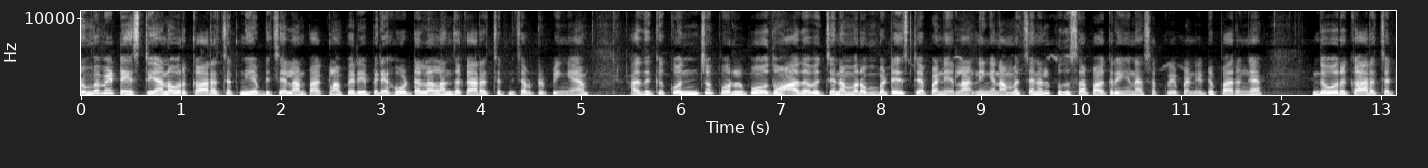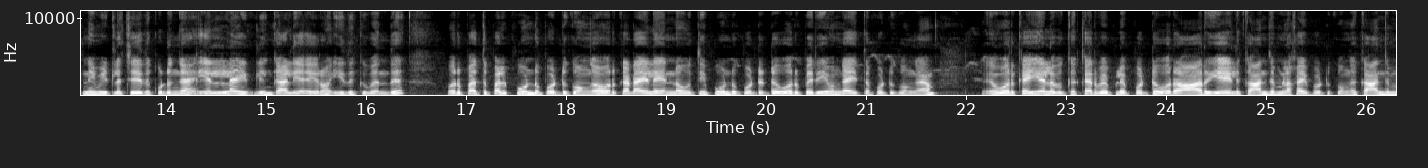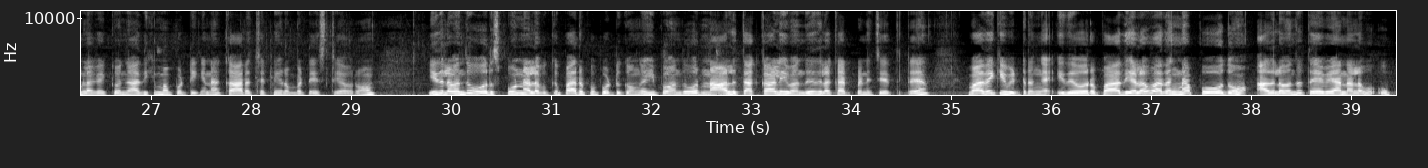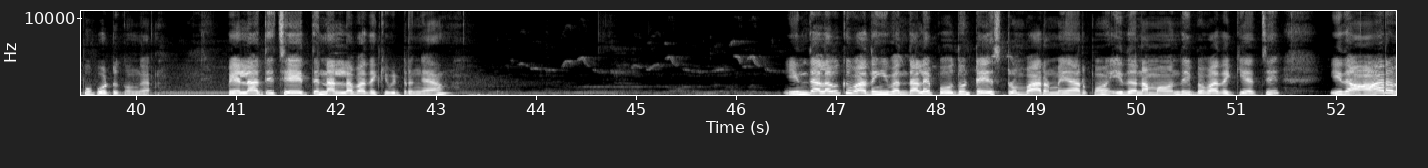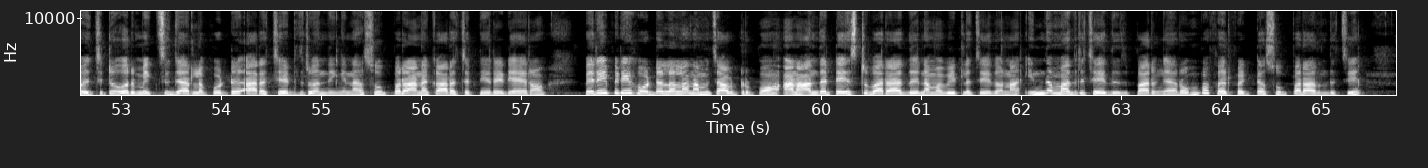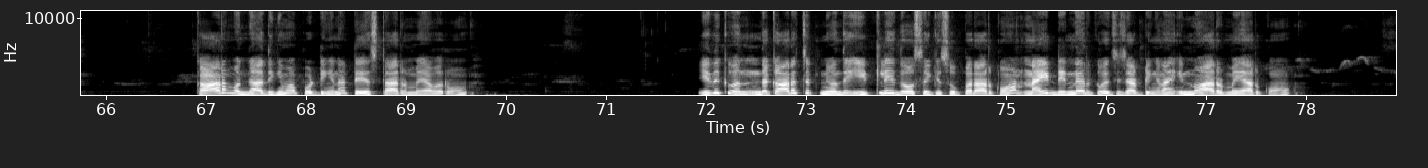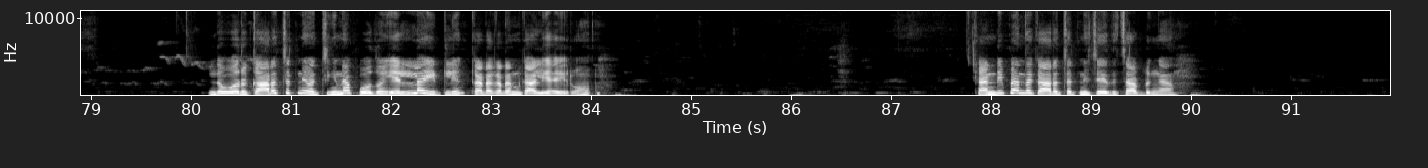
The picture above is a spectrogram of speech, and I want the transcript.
ரொம்பவே டேஸ்டியான ஒரு கார சட்னி எப்படி செய்யலான்னு பார்க்கலாம். பெரிய பெரிய ஹோட்டல்லலாம் இந்த கார சட்னி சாப்பிட்ருப்பீங்க. அதுக்கு கொஞ்சம் பொருள் போதும். அதை வச்சு நம்ம ரொம்ப டேஸ்டியாக பண்ணிடலாம் நீங்கள் நம்ம சேனல் புதுசாக பார்க்குறீங்கன்னா சப்ஸ்கிரைப் பண்ணிவிட்டு பாருங்கள் இந்த ஒரு கார சட்னி வீட்டில் செய்து கொடுங்க. எல்லா இட்லியும் காலியாயிரும். இதுக்கு வந்து ஒரு பத்து பல் பூண்டு போட்டுக்கோங்க. ஒரு கடாயில் எண்ணெய் ஊற்றி பூண்டு போட்டுட்டு ஒரு பெரிய வெங்காயத்தை போட்டுக்கோங்க. ஒரு கையளவுக்கு கருவேப்பிலை போட்டு ஒரு ஆறு ஏழு காஞ்ச மிளகாய் போட்டுக்கோங்க. காஞ்ச மிளகாய் கொஞ்சம் அதிகமாக போட்டிங்கன்னா கார சட்னி ரொம்ப டேஸ்டியாக வரும். இதில் வந்து ஒரு ஸ்பூன் அளவுக்கு பருப்பு போட்டுக்கோங்க. இப்போ வந்து ஒரு நாலு தக்காளி வந்து இதில் கட் பண்ணி சேர்த்துட்டு வதக்கி விட்டுருங்க. இது ஒரு பாதி அளவு வதங்கினா போதும். அதில் வந்து தேவையான அளவு உப்பு போட்டுக்கோங்க. இப்போ எல்லாத்தையும் சேர்த்து நல்லா வதக்கி விட்டுருங்க. இந்த அளவுக்கு வதங்கி வந்தாலே போதும். டேஸ்ட் ரொம்ப அருமையாக இருக்கும். இதை நம்ம வந்து இப்போ வதக்கியாச்சு. இதை ஆற வச்சுட்டு ஒரு மிக்ஸி ஜாரில் போட்டு அரைச்சி எடுத்துகிட்டு வந்தீங்கன்னா சூப்பரான கார சட்னி ரெடி ஆயிரும். பெரிய பெரிய ஹோட்டலெல்லாம் நம்ம சாப்பிட்ருப்போம். ஆனால் அந்த டேஸ்ட்டு வராது நம்ம வீட்டில் செய்தோன்னா இந்த மாதிரி செய்து பாருங்கள் ரொம்ப பெர்ஃபெக்டாக சூப்பராக இருந்துச்சு. காரம் கொஞ்சம் அதிகமாக போட்டிங்கன்னா டேஸ்ட் அருமையாக வரும். இதுக்கு வந்து இந்த கார சட்னி வந்து இட்லி தோசைக்கு சூப்பராக இருக்கும். நைட் டின்னருக்கு வச்சு சாப்பிட்டிங்கன்னா இன்னும் அருமையாக இருக்கும். இந்த ஒரு கார சட்னி வச்சிங்கன்னா போதும். எல்லா இட்லியும் கடகடன் காலி ஆயிரும். கண்டிப்பாக இந்த கார சட்னி செய்து சாப்பிடுங்க.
